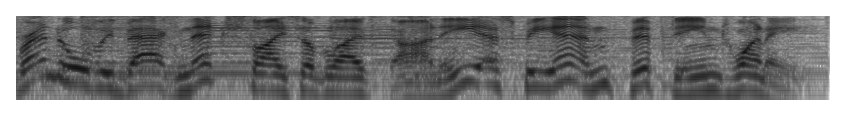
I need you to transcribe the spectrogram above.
Brenda will be back next Slice of Life on ESPN 1520.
